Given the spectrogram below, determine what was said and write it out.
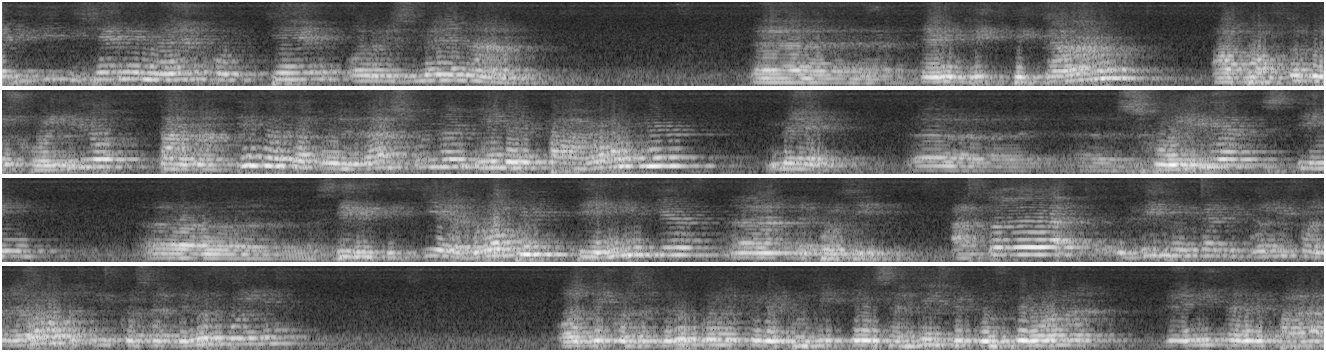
επειδή τυχαίνει να έχω και ορισμένα ε, ενδεικτικά από αυτό το σχολείο, τα μαθήματα που διδάσκονταν είναι παρόμοια με ε, ε, σχολεία στην, ε, στη Δυτική Ευρώπη την ίδια ε, εποχή. Αυτό δείχνει κάτι πολύ φανερό ότι η Κωνσταντινούπολη, ότι η Κωνσταντινούπολη την εποχή και τις αρχές του 20ου αιώνα δεν ήταν παρά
